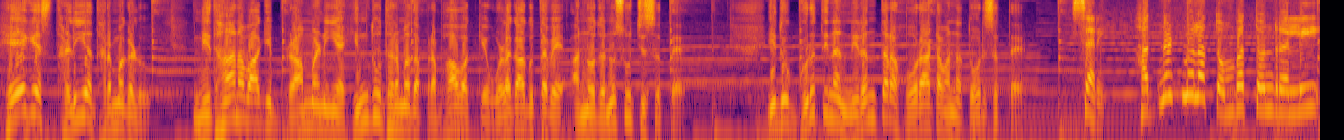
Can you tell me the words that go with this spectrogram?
ಹೇಗೆ ಸ್ಥಳೀಯ ಧರ್ಮಗಳು ನಿಧಾನವಾಗಿ ಬ್ರಾಹ್ಮಣೀಯ ಹಿಂದೂ ಧರ್ಮದ ಪ್ರಭಾವಕ್ಕೆ ಒಳಗಾಗುತ್ತವೆ ಅನ್ನೋದನ್ನು ಸೂಚಿಸುತ್ತೆ. ಇದು ಗುರುತಿನ ನಿರಂತರ ಹೋರಾಟವನ್ನು ತೋರಿಸುತ್ತೆ. ಸರಿ. ಹದಿನೆಂಟುನೂರ ತೊಂಬತ್ತೊಂದರಲ್ಲಿ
